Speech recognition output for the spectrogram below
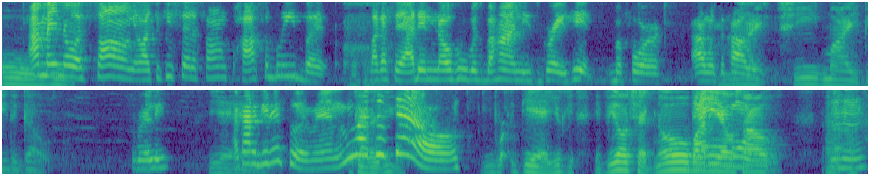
Ooh, I may know a song, like if you said a song, possibly, but oh, like I said, I didn't know who was behind these great hits before I went to college. might- she might be the goat. Really? Yeah. I gotta get into it, man. Let me write this down. Yeah, you if you don't check nobody Diane else out, uh, Mhm.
